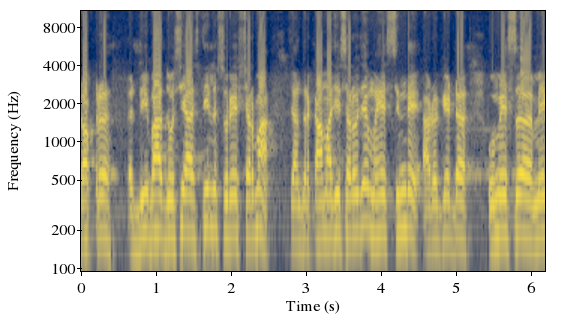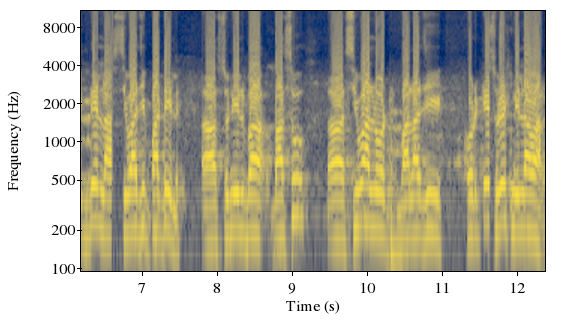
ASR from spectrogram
डॉक्टर दी भा जोशी असतील सुरेश शर्मा त्यानंतर कामाजी सरोजे महेश शिंदे ॲडव्होकेट उमेश मेघदेला शिवाजी पाटील सुनील बा बासू शिवा लोट Balaji Khodke Suresh Nilawar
